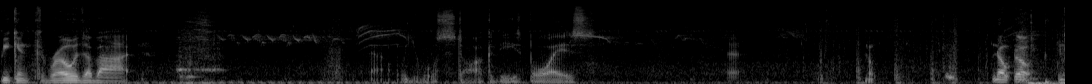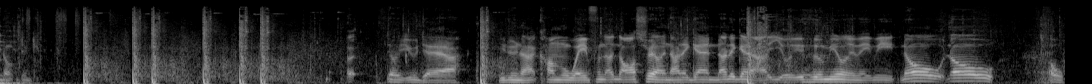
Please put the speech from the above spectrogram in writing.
We can throw the bat. Now we will stalk these boys. No, no, no. Thank you. Uh, don't you dare. You do not come away from the Australia. Not again. Not again. Uh, You, you humiliate me. No, no. Oh,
